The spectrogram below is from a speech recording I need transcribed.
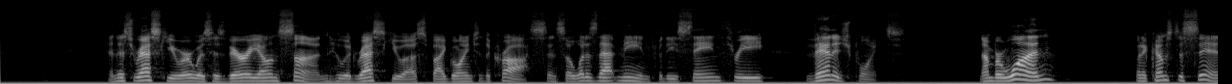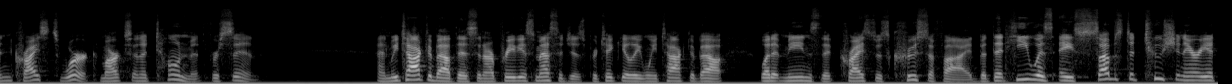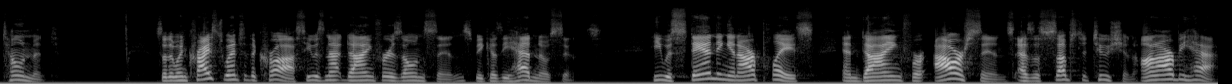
And this rescuer was His very own Son who would rescue us by going to the cross. And so, what does that mean for these same three vantage points? Number one, when it comes to sin, Christ's work marks an atonement for sin. And we talked about this in our previous messages, particularly when we talked about what it means that Christ was crucified, but that he was a substitutionary atonement. So that when Christ went to the cross, he was not dying for his own sins because he had no sins. He was standing in our place and dying for our sins as a substitution on our behalf.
